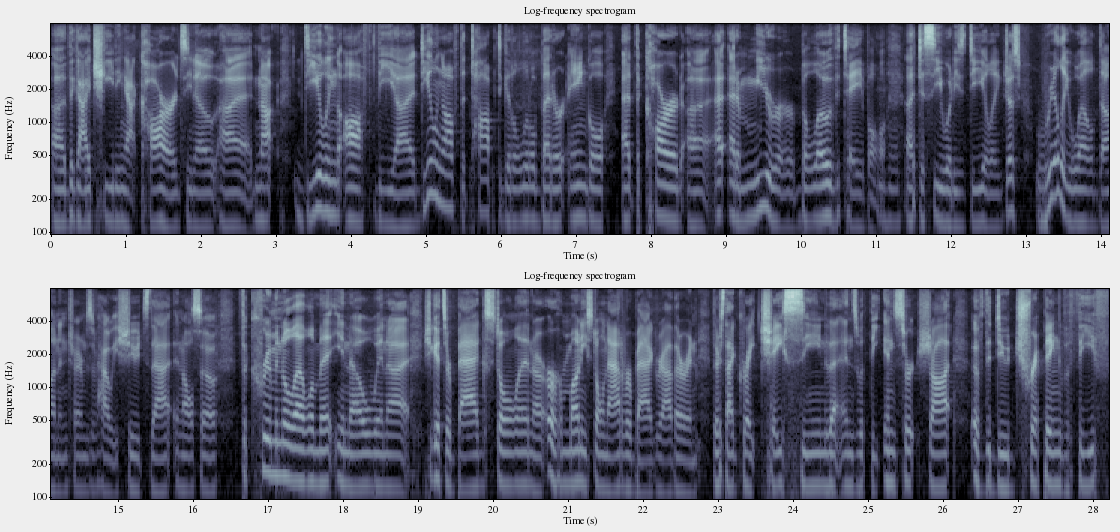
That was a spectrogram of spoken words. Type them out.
uh, the guy cheating at cards, you know, uh, not dealing off the uh, dealing off the top to get a little better angle at the card uh, at, at a mirror below the table Mhm. uh, to see what he's dealing. Just really well done in terms of how he shoots that, and also the criminal element. You know, when uh, she gets her bag stolen or, or her money stolen out of her bag rather, and there's that great chase scene that ends with the insert shot of the dude tripping the thief.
